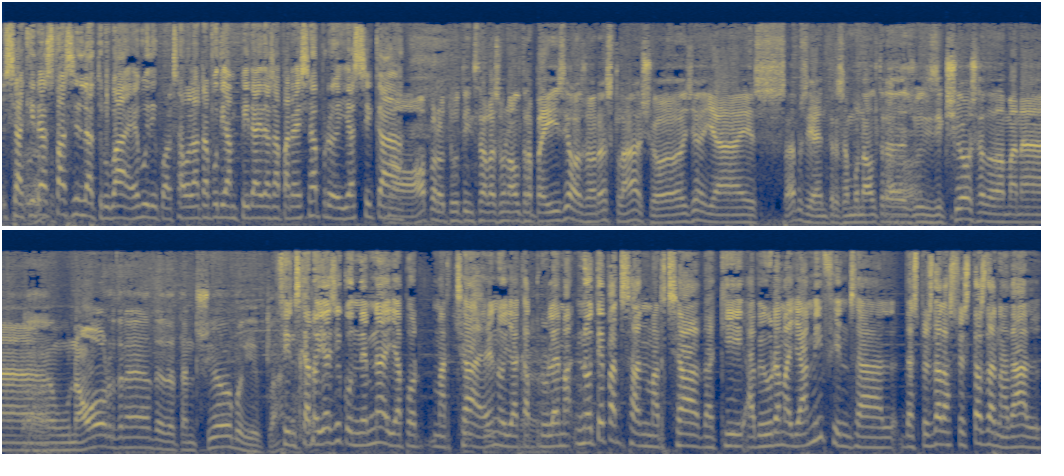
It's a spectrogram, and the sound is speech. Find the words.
eh, Shakira és fàcil de trobar, eh? Vull dir, qualsevol altre podia empirar i desaparèixer, però ella sí que... No, però tu t'instal·les a un altre país i aleshores, clar, això ja, ja és, saps, ja entres en una altra Ah. jurisdicció, s'ha de demanar una ordre de detenció, vull dir, clar. Fins que no hi hagi condemna, ella pot marxar, Sí, sí, eh? No hi ha cap eh. problema. No té pensat marxar d'aquí a viure a Miami fins al... després de les festes de Nadal.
